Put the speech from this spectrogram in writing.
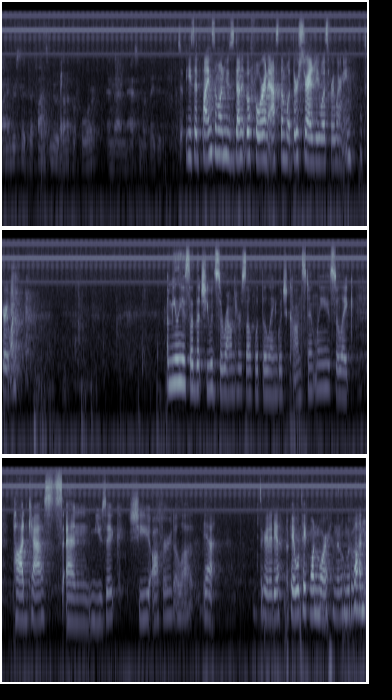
My neighbor said to find somebody who's done it before and then ask them what they did. So he said find someone who's done it before and ask them what their strategy was for learning. That's a great one. Amelia said that she would surround herself with the language constantly. So, like podcasts and music, she offered a lot. Yeah. That's a great idea. Okay, we'll take one more and then we'll move on.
